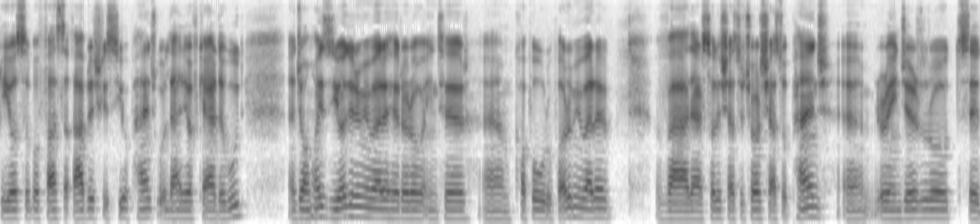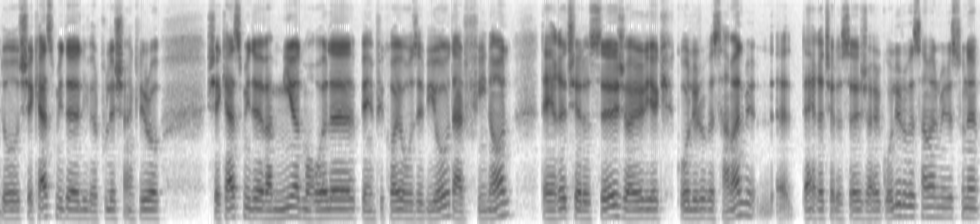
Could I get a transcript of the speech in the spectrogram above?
قیاس با فصل قبلش که 35 گل دریافت کرده بود جام های زیادی رو می‌بره هرارا و اینتر کاپ اروپا رو می‌بره و در سال 64 65 رینجرز رو 3 2 شکست میده. لیورپول شنکلی رو شکست میده و میاد مقابل بنفیکای اوزبیو در فینال. دقیقه 43 جایر یک گلی رو به ثمر می... دقیقه 43 جایر گلی رو به ثمر میرسونه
